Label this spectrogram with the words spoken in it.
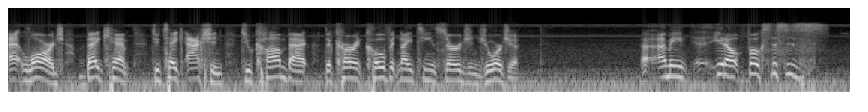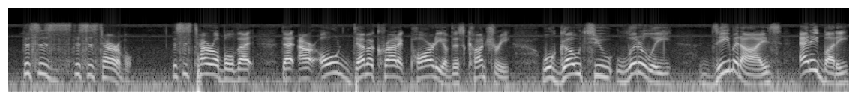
at large beg Kemp to take action to combat the current COVID 19 surge in Georgia. I mean, you know, folks, this is this is this is terrible. This is terrible that that our own Democratic Party of this country will go to literally demonize anybody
